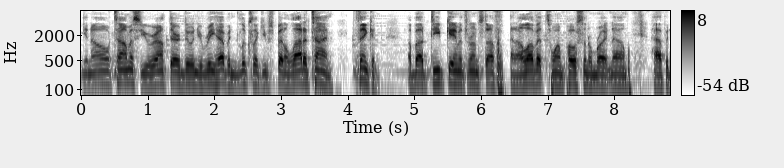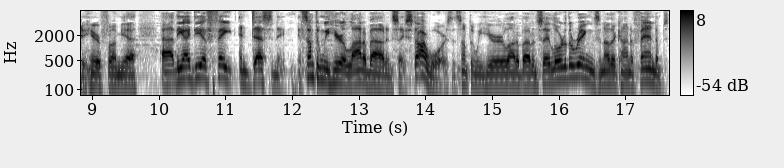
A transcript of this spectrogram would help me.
you know, Thomas, you were out there doing your rehab, and it looks like you've spent a lot of time thinking about deep Game of Thrones stuff, and I love it. Why I'm posting them right now. Happy to hear from you. Uh, the idea of fate and destiny. It's something we hear a lot about in, say, Star Wars. It's something we hear a lot about in, say, Lord of the Rings and other kind of fandoms.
